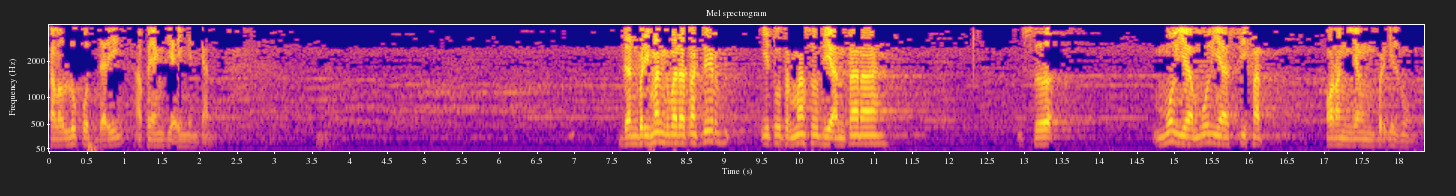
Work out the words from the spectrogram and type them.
kalau luput dari apa yang dia inginkan. Dan beriman kepada takdir itu termasuk di antara semulia-mulia sifat orang yang berilmu.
